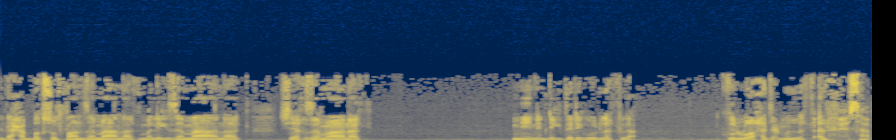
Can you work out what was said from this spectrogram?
إذا حبك سلطان زمانك ملك زمانك شيخ زمانك مين اللي يقدر يقول لك لا؟ كل واحد يعمل لك ألف حساب.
